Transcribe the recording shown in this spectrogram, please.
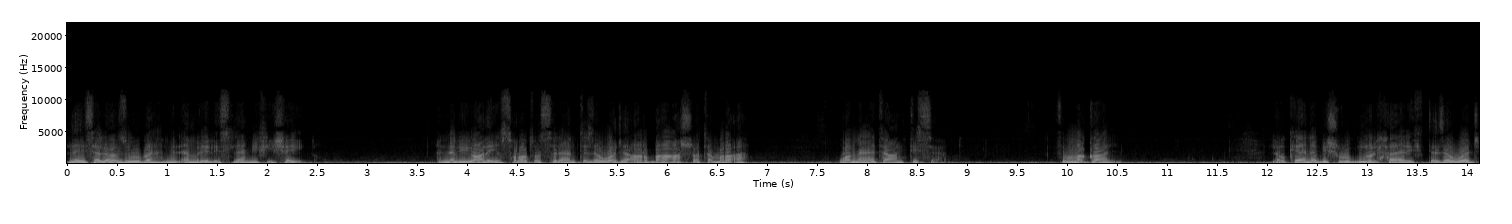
ليس العزوبة من أمر الإسلام في شيء. النبي عليه الصلاة والسلام تزوج أربع عشرة امرأة ومات عن تسع. ثم قال لو كان بشر بن الحارث تزوج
